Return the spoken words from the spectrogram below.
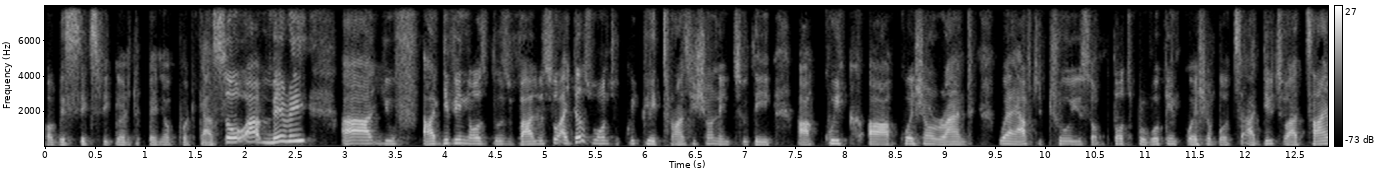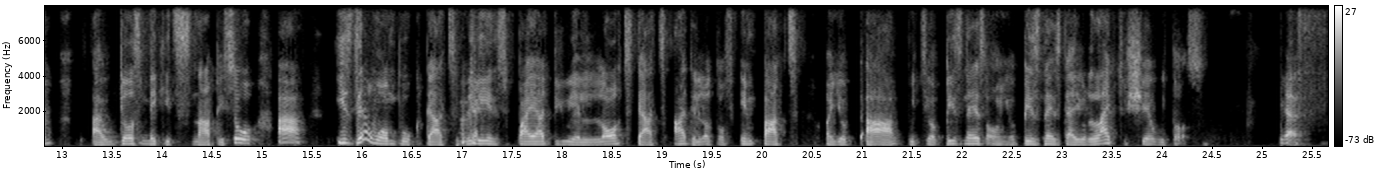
of the Six Figure Entrepreneur Podcast. So, uh, Mary, uh, you've uh, given us those values. So, I just want to quickly transition into the uh, quick uh, question round where I have to throw you some thought provoking question, but uh, due to our time, I will just make it snappy. So, uh, is there one book that okay. really inspired you a lot that had a lot of impact on your uh, with your business on your business that you'd like to share with us? Yes,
